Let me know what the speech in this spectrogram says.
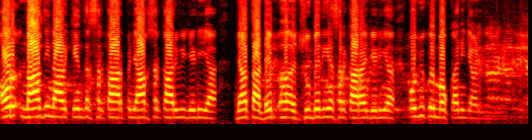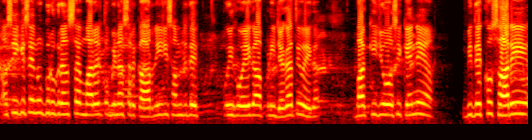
ਔਰ ਨਾਲ ਦੀ ਨਾਲ ਕੇਂਦਰ ਸਰਕਾਰ, ਪੰਜਾਬ ਸਰਕਾਰ ਵੀ ਜਿਹੜੀ ਆ, ਜਾਂ ਤੁਹਾਡੇ ਸੂਬੇ ਦੀਆਂ ਸਰਕਾਰਾਂ ਜਿਹੜੀਆਂ, ਉਹ ਵੀ ਕੋਈ ਮੌਕਾ ਨਹੀਂ ਜਾਣ ਦਿੰਦੀਆਂ ਅਸੀਂ ਕਿਸੇ ਨੂੰ ਗੁਰੂ ਗ੍ਰੰਥ ਸਾਹਿਬ ਮਹਾਰਾਜ ਤੋਂ ਬਿਨਾ ਸਰਕਾਰ ਨਹੀਂ ਜੀ ਸਮਝਦੇ। ਕੋਈ ਹੋਏਗਾ, ਆਪਣੀ ਜਗ੍ਹਾ ਤੇ ਹੋਏਗਾ। ਬਾਕੀ ਜੋ ਅਸੀਂ ਕਹਿੰਦੇ ਆ ਵੀ ਦੇਖੋ ਸਾਰੇ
